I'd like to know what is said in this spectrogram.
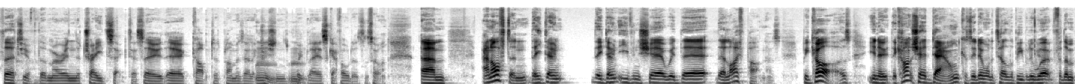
30 of them are in the trade sector. So they're carpenters, plumbers, electricians, bricklayers, scaffolders, and so on. Um, and often they don't they don't even share with their, their life partners because you know they can't share down because they don't want to tell the people who work for them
